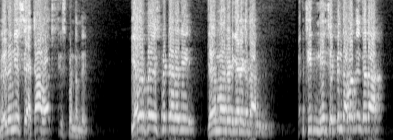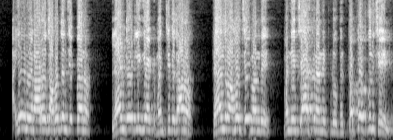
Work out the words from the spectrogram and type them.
రెవెన్యూ శాఖ అవార్డ్స్ తీసుకుంటుంది. ఎవరు ప్రవేశపెట్టారు అది? జగన్మోహన్ రెడ్డి గారే కదా. మీరు చెప్పింది అబద్ధం కదా. అయ్యో నేను ఆ రోజు అబద్ధం చెప్పాను. ల్యాండ్ టైటిలింగ్ యాక్ట్ మంచి విధానం కేంద్రం అమలు చేయమంది. మరి నేను చేస్తున్నాను ఇప్పుడు మీరు తప్పు ఒప్పుకుని చేయండి.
